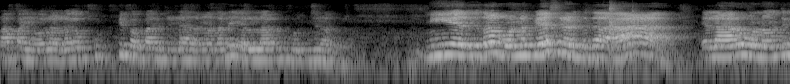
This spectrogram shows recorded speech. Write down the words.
பாப்பா எவ்வளோ அழகா குட்டி பாப்பா இருக்குல்ல அதனால தானே எல்லாரும் கொஞ்சுறாங்க. நீ அதுக்கு தான் உன்னை பேசுறேன்ட்டுதா எல்லாரும் உன்னை வந்து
